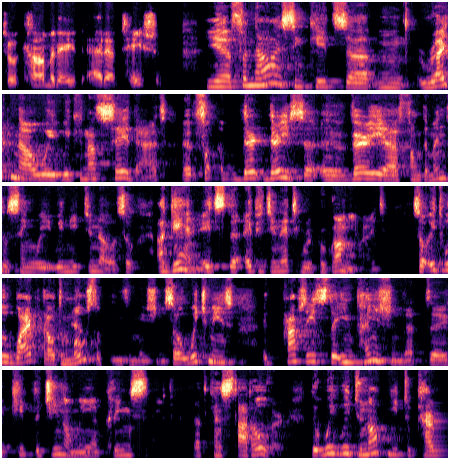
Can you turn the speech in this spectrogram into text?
to accommodate adaptation. Yeah, for now, I think it's uh, mm, right now we, we cannot say that. Uh, for, there, there is a, a very uh, fundamental thing we, we need to know. So, again, it's the epigenetic reprogramming, right? So, it will wipe out most of the information. So, which means it, perhaps it's the intention that uh, keep the genome in a clean state that can start over the, we, we do not need to carry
